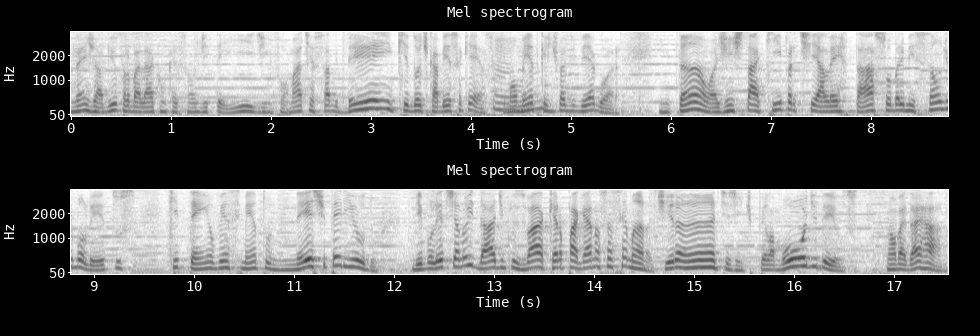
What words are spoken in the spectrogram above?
né, já viu trabalhar com questão de TI, de informática, sabe bem que dor de cabeça que é essa, uhum. que momento que a gente vai viver agora. Então, a gente está aqui para te alertar sobre a emissão de boletos que tenham vencimento neste período. De boletos de anuidade, inclusive, ah, quero pagar nessa semana. Tira antes, gente, pelo amor de Deus, senão vai dar errado.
